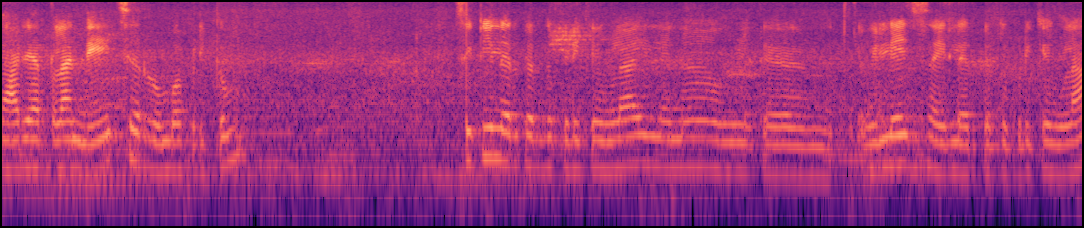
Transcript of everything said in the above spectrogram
யார் யாருக்கெல்லாம் நேச்சர் ரொம்ப பிடிக்கும்? சிட்டியில் இருக்கிறது பிடிக்குங்களா? இல்லைன்னா உங்களுக்கு வில்லேஜ் சைடில் இருக்கிறது பிடிக்குங்களா?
